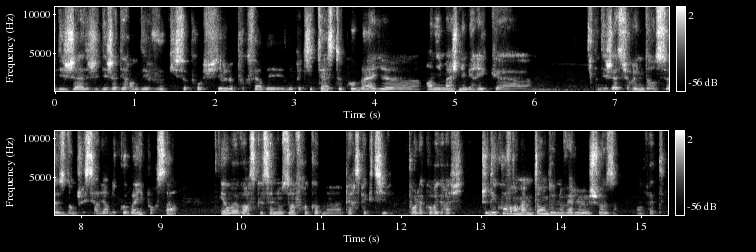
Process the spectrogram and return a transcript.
déjà, j'ai déjà des rendez-vous qui se profilent pour faire des, des petits tests cobayes en images numériques déjà sur une danseuse, donc je vais servir de cobaye pour ça et on va voir ce que ça nous offre comme perspective pour la chorégraphie. Je découvre en même temps de nouvelles choses en fait.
